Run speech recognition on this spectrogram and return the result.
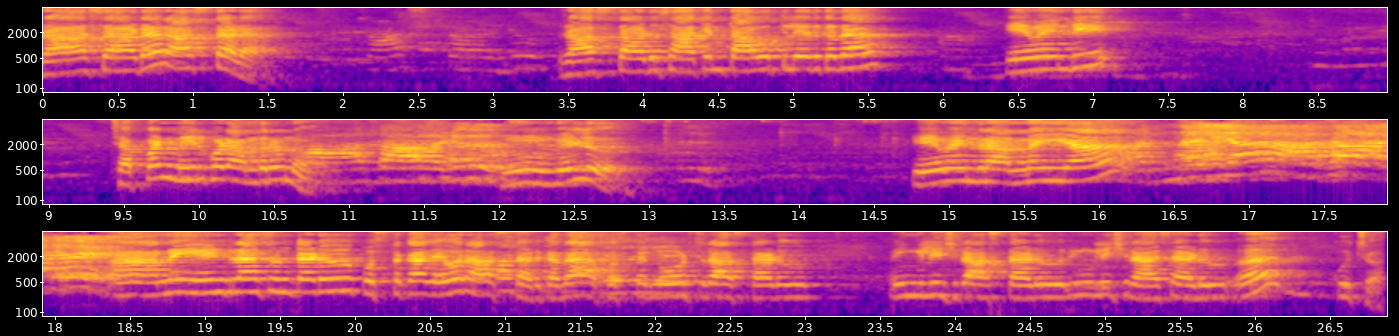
రాసాడా రాస్తాడా. రాస్తాడు సాకిన తావొత్తు లేదు కదా? ఏమైంది? చెప్పండి మీరు కూడా అందరూను. వెళ్ళు. ఏమైందిరా అన్నయ్య? అన్నయ్య ఏంటి రాసి ఉంటాడు పుస్తకాలు ఏవో రాస్తాడు కదా. పుస్తక నోట్స్ రాస్తాడు. ఇంగ్లీష్ రాస్తాడు. ఇంగ్లీష్ రాశాడు? కూర్చో.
